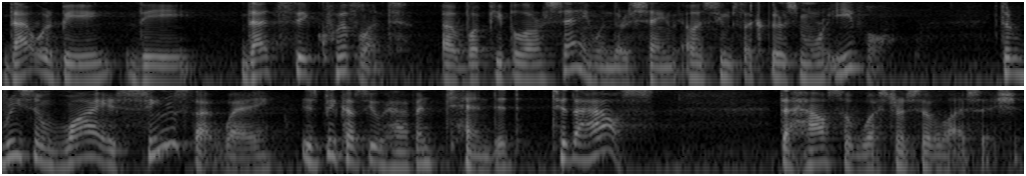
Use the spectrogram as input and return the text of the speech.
that would be the that's the equivalent of what people are saying when they're saying, oh, it seems like there's more evil. The reason why it seems that way is because you haven't tended to the house, the house of Western civilization.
